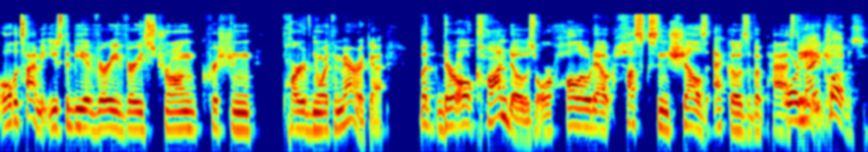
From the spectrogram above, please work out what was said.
all the time. It used to be a very, very strong Christian part of North America. But they're all condos or hollowed out husks and shells, echoes of a past or age nightclubs.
